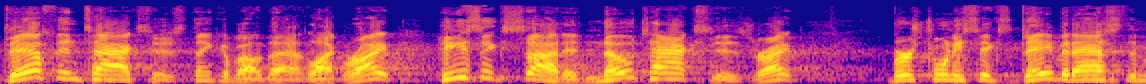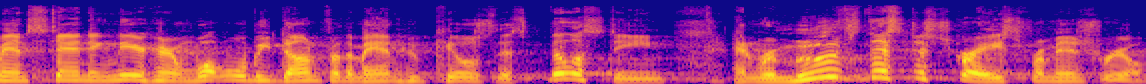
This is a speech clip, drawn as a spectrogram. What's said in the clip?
death and taxes. Think about that. Like, right? He's excited. No taxes, right? Verse 26 David asked the man standing near him, What will be done for the man who kills this Philistine and removes this disgrace from Israel?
